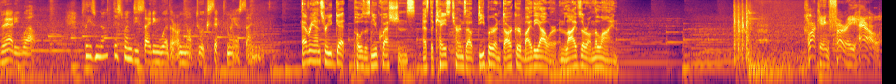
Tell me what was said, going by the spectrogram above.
very well. Please note this when deciding whether or not to accept my assignment. Every answer you get poses new questions as the case turns out deeper and darker by the hour and lives are on the line. Clucking furry hell!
